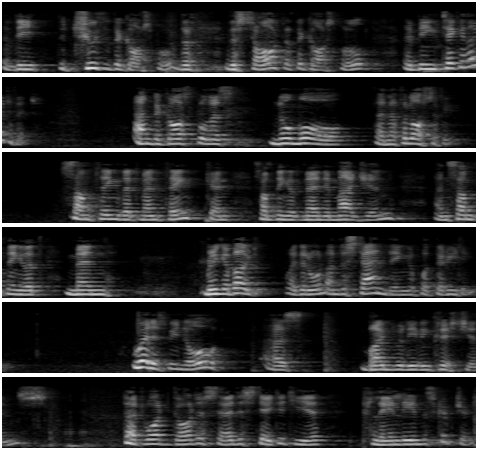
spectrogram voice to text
the, the truth of the gospel, the, the salt of the gospel, uh, being taken out of it. And the gospel is no more than a philosophy, something that men think and something that men imagine and something that men bring about by their own understanding of what they're reading. Whereas we know, as Bible believing Christians, that what God has said is stated here plainly in the scriptures.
